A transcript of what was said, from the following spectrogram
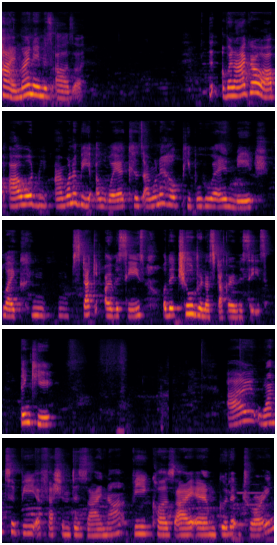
Hi, my name is Aza. when I grow up, I would I want to be a lawyer because I want to help people who are in need, like mm, mm, stuck overseas or their children are stuck overseas. Thank you. I want to be a fashion designer because I am good at drawing.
